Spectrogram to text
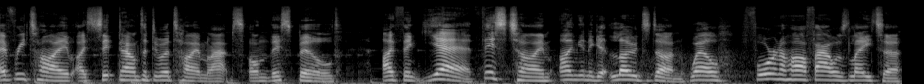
Every time I sit down to do a time lapse on this build, I think, yeah, this time I'm going to get loads done. Well, four and a half hours later,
